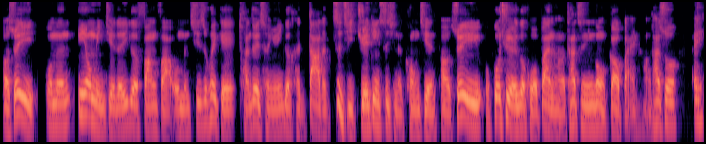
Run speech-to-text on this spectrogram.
哦，所以我们运用敏捷的一个方法，我们其实会给团队成员一个很大的自己决定事情的空间。好，所以我过去有一个伙伴哦，他曾经跟我告白，哦，他说，哎，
